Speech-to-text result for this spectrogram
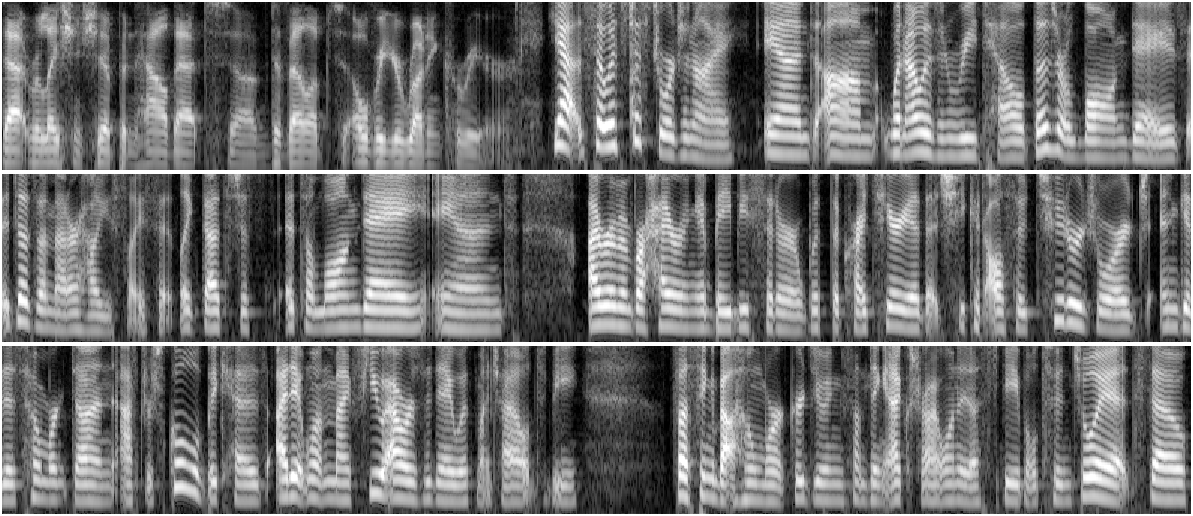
that relationship and how that's uh, developed over your running career? Yeah, so it's just George and I. And um, when I was in retail, those are long days. It doesn't matter how you slice it. Like that's just it's a long day, and I remember hiring a babysitter with the criteria that she could also tutor George and get his homework done after school because I didn't want my few hours a day with my child to be fussing about homework or doing something extra. I wanted us to be able to enjoy it. So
